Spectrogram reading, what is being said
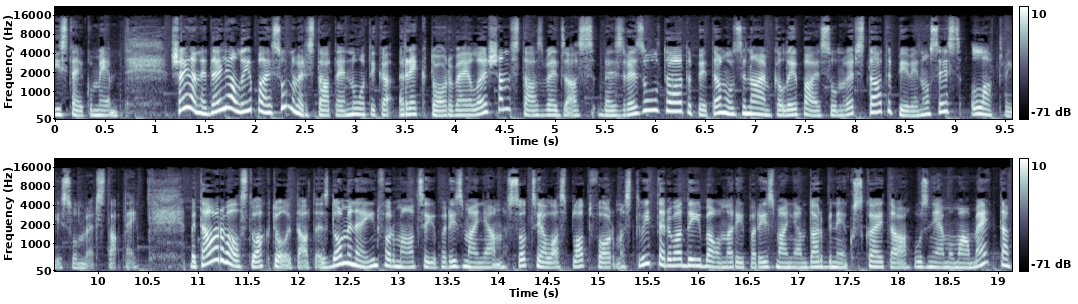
izteikumiem. Šajā nedēļā Liepājas universitātē notika rektoru vēlēšanas, tās beidzās bez rezultāta, pie tam uzzinājām, ka Liepājas universitāte pievienosies Latvijas universitātei. Bet ārvalstu aktualitātēs dominē informācija par izmaiņām sociālās platformas Twitter vadībā un arī par izmaiņām darbinieku skaitā uzņēmumā Meta.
